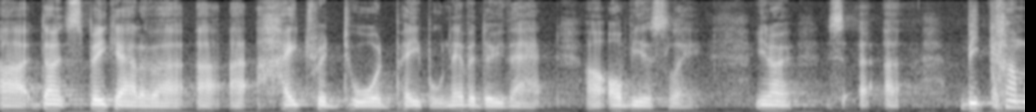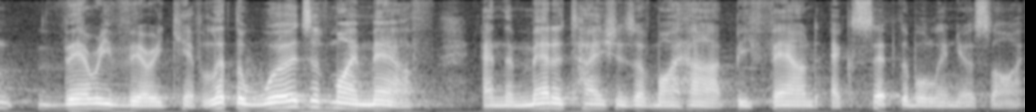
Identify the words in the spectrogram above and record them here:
uh, don't speak out of a, a, a, hatred toward people. Never do that. Uh, obviously, you know, uh, uh, become very very careful. Let the words of my mouth and the meditations of my heart be found acceptable in your sight.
